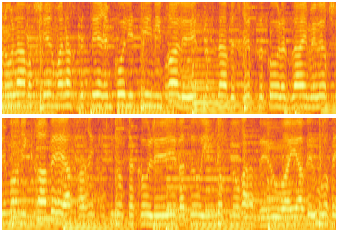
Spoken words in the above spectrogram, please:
אדון עולם אשר מלך בטרם כל יציא נברא לעת נשא בחפץ הכל אזי מלך שמו נקרא ואחרי ככלות הכל לבדו ימלוך נורא והוא היה והוא עובר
